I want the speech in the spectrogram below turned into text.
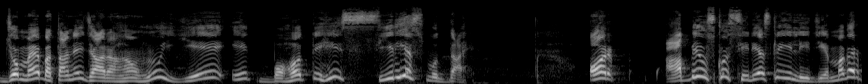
जो मैं बताने जा रहा हूँ, ये एक बहुत ही सीरियस मुद्दा है। और आप भी उसको सीरियसली लीजिए, मगर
